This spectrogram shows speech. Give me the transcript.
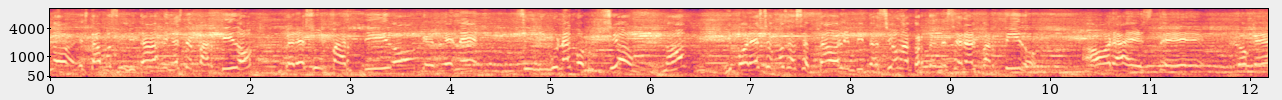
no, estamos invitados en este partido, pero es un partido que viene ¿no? Y por eso hemos aceptado la invitación a pertenecer al partido. Ahora, este, lo que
